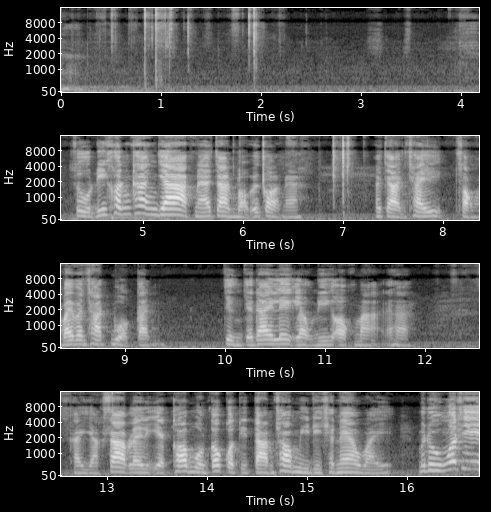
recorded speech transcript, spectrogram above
นะคะ สูตรนี้ค่อนข้างยากนะ อาจารย์บอกไว้ก่อนนะ อาจารย์ใช้สองใบบรรทัดบวกกัน จึงจะได้เลขเหล่านี้ออกมานะคะ ใครอยากทราบรายละเอียดข้อมูลก็กดติดตามช่องมีดีชแนลไว้ มาดูงว่าที่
